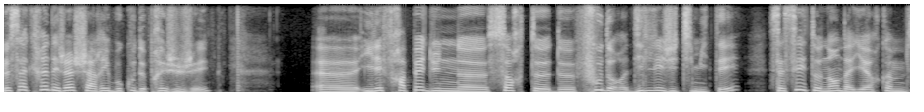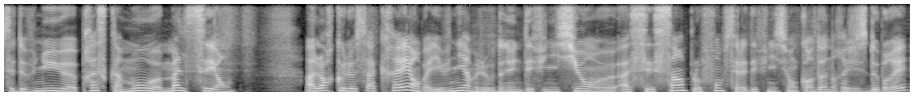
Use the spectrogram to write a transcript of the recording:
Le sacré déjà charrie beaucoup de préjugés. Euh, il est frappé d'une sorte de foudre d'illégitimité. C'est assez étonnant d'ailleurs, comme c'est devenu euh, presque un mot euh, malséant. Alors que le sacré, on va y venir, mais je vais vous donner une définition euh, assez simple. Au fond, c'est la définition qu'en donne Régis Debray.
